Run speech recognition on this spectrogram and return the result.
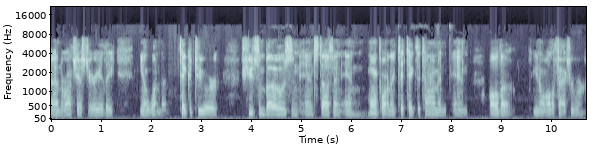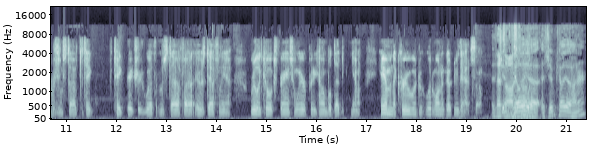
uh, in the Rochester area. They, you know, wanting to take a tour, shoot some bows and, and stuff, and, and more importantly, to take the time and, and all the, you know, all the factory workers and stuff to take take pictures with them and stuff. Uh, it was definitely a really cool experience, and we were pretty humbled that you know him and the crew would would want to go do that. So Is That's Jim awesome. Kelly, uh, is Jim Kelly a hunter?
